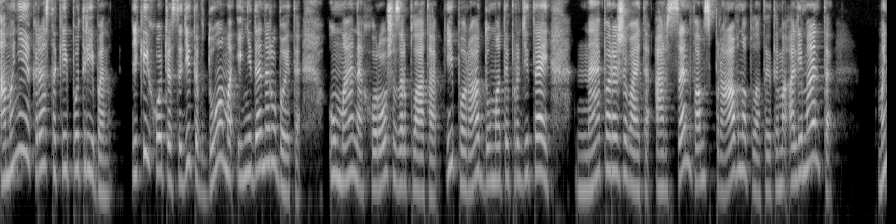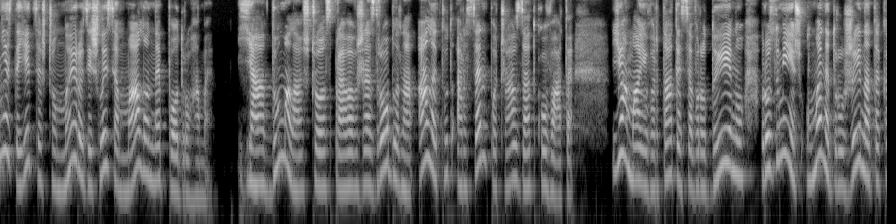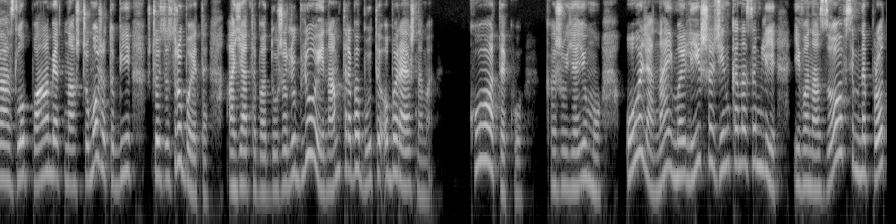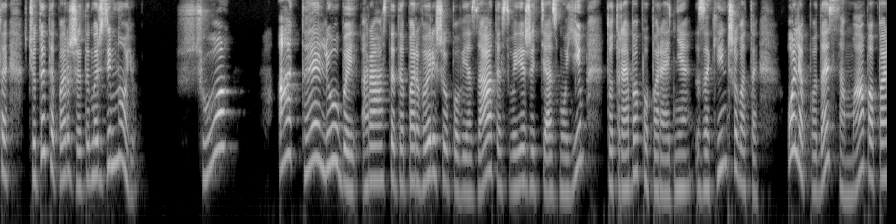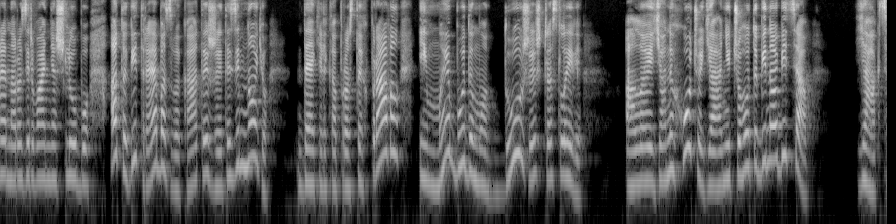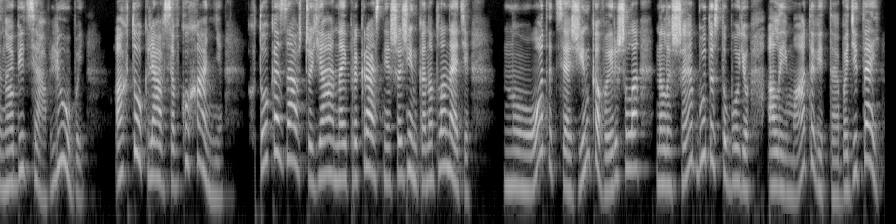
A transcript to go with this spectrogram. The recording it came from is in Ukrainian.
А мені якраз такий потрібен, який хоче сидіти вдома і ніде не робити. У мене хороша зарплата і пора думати про дітей. Не переживайте, Арсен вам справно платитиме аліменти. Мені здається, що ми розійшлися мало не подругами. Я думала, що справа вже зроблена, але тут Арсен почав заткувати. Я маю вертатися в родину. Розумієш, у мене дружина така злопам'ятна, що може тобі щось зробити, а я тебе дуже люблю, і нам треба бути обережними. Котику, кажу я йому, Оля наймиліша жінка на землі, і вона зовсім не проти, що ти тепер житимеш зі мною. Що? А те, любий, раз ти тепер вирішив пов'язати своє життя з моїм, то треба попереднє закінчувати. Оля подасть сама папери на розірвання шлюбу, а тобі треба звикати жити зі мною. Декілька простих правил, і ми будемо дуже щасливі. Але я не хочу, я нічого тобі не обіцяв. Як це не обіцяв, любий? А хто клявся в коханні? Хто казав, що я найпрекрасніша жінка на планеті? Ну, от ця жінка вирішила не лише бути з тобою, але й мати від тебе дітей.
